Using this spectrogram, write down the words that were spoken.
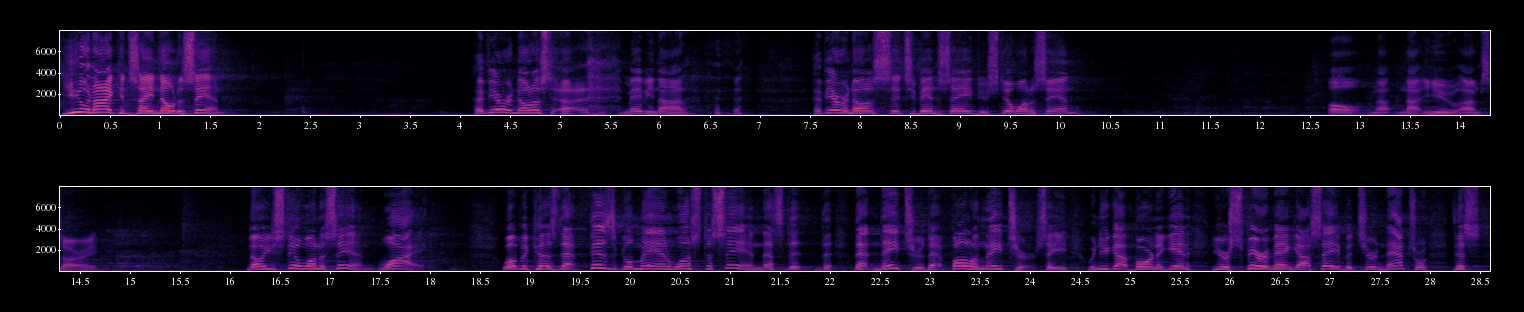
You and I can say no to sin. Have you ever noticed, uh, maybe not, have you ever noticed since you've been saved you still want to sin? Oh, not, not you, I'm sorry. No, you still want to sin. Why? Well, because that physical man wants to sin. That's the, the, that nature, that fallen nature. See, when you got born again, your spirit man got saved, but your natural, this,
